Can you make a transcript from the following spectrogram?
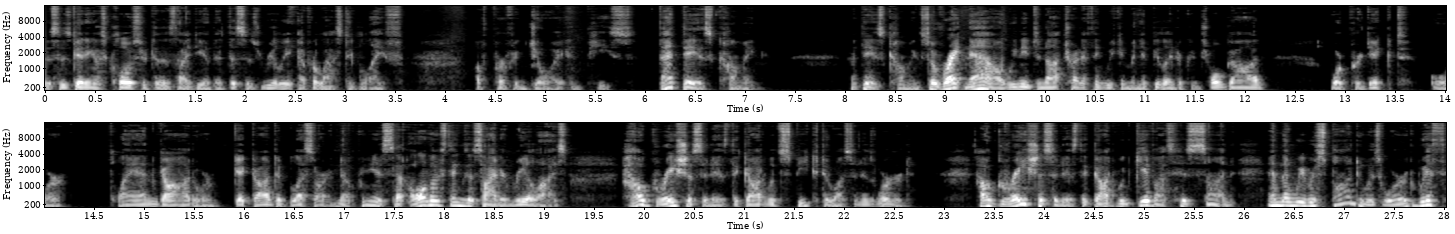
This is getting us closer to this idea that this is really everlasting life of perfect joy and peace. That day is coming. That day is coming. So, right now, we need to not try to think we can manipulate or control God or predict or plan God or get God to bless our. No, we need to set all those things aside and realize how gracious it is that God would speak to us in His Word how gracious it is that God would give us his Son. And then we respond to his word with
